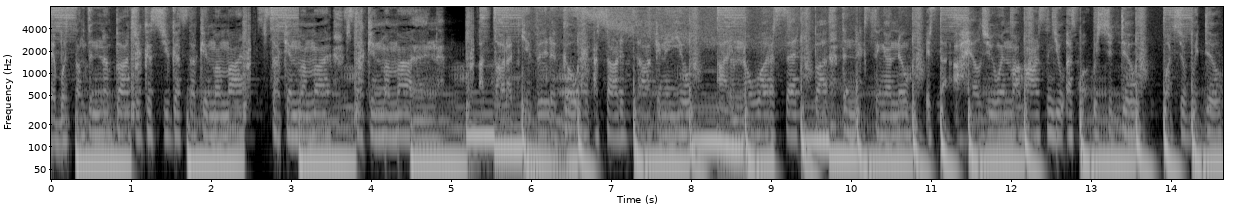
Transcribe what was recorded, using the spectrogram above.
It was something about you cause you got stuck in my mind Stuck in my mind, stuck in my mind. I thought I'd give it a go and I started talking to you. I don't know what I said, but the next thing I knew Is that I held you in my arms and you asked what we should do. What should we do,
